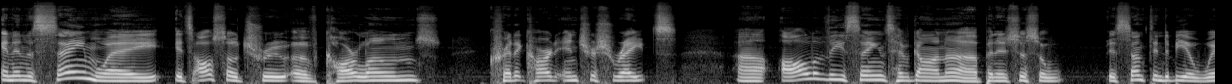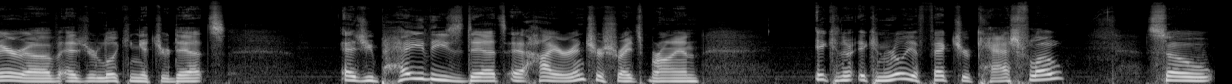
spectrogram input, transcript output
And in the same way, it's also true of car loans, credit card interest rates. Uh, all of these things have gone up, and it's just a it's something to be aware of as you're looking at your debts. As you pay these debts at higher interest rates, Brian, it can it can really affect your cash flow. So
